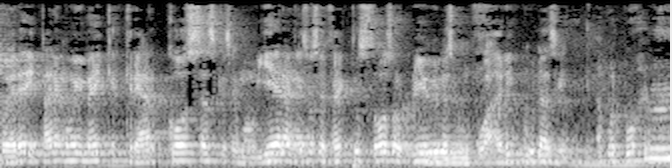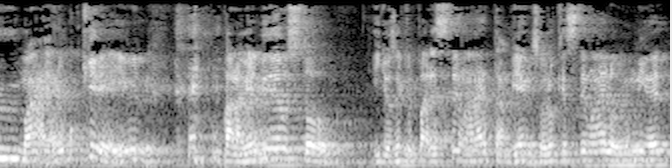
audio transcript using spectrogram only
poder editar en Movie Maker, crear cosas que se movieran, esos efectos todos horribles con cuadrículas y La burbuja. Mae, era increíble. Para mí el video es todo. Y yo sé que para este mae también, solo que este mae lo ve a un nivel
